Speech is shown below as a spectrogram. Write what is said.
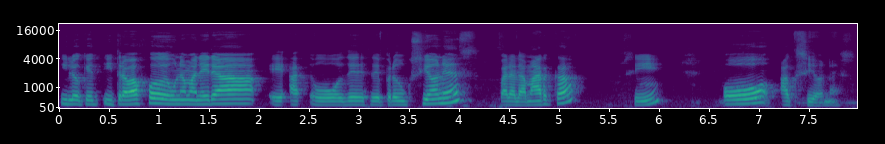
y, lo que, y trabajo de una manera eh, o desde producciones para la marca, ¿sí? O acciones.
